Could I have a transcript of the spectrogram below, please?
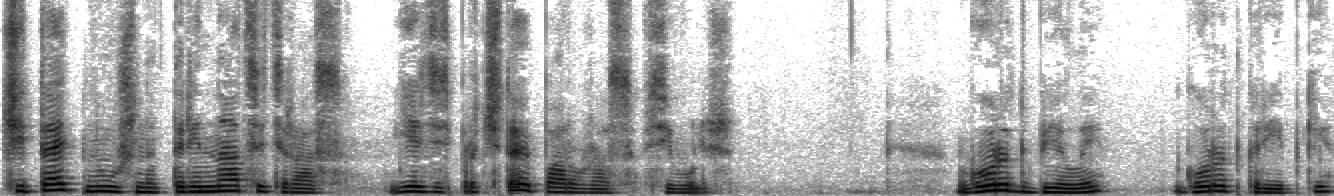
Читать нужно 13 раз. Я здесь прочитаю пару раз всего лишь. Город белый, город крепкий,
